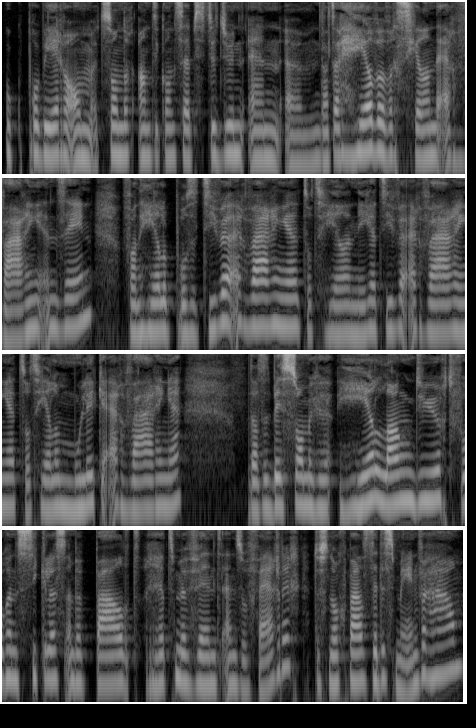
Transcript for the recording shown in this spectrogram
ook proberen om het zonder anticonceptie te doen. En um, dat er heel veel verschillende ervaringen in zijn. Van hele positieve ervaringen tot hele negatieve ervaringen, tot hele moeilijke ervaringen. Dat het bij sommigen heel lang duurt voor een cyclus een bepaald ritme vindt en zo verder. Dus nogmaals, dit is mijn verhaal.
